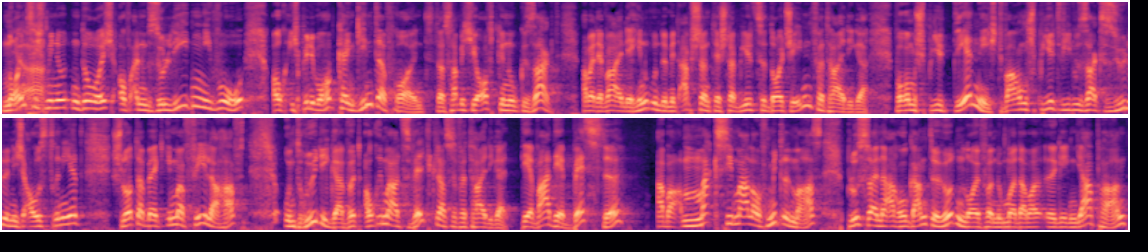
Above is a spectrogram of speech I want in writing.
90 Ja. Minuten durch, auf einem soliden Niveau. Auch ich bin überhaupt kein Ginter-Freund, das habe ich hier oft genug gesagt. Aber der war in der Hinrunde mit Abstand der stabilste deutsche Innenverteidiger. Warum spielt der nicht? Warum spielt, wie du sagst, Süle nicht austrainiert? Schlotterberg immer fehlerhaft und Rüdiger wird auch immer als Weltklasse-Verteidiger. Der war der Beste aber maximal auf Mittelmaß, plus seine arrogante Hürdenläufernummer da äh, gegen Japan.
